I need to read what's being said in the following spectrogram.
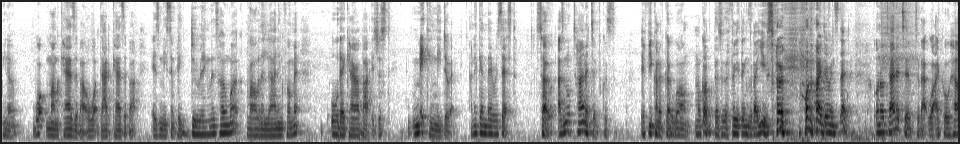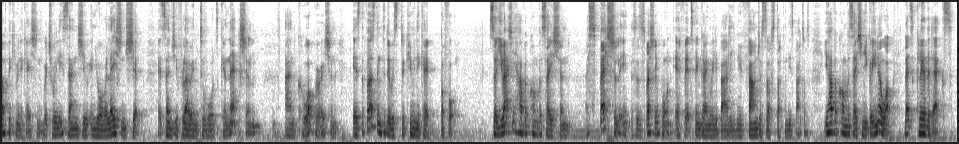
you know, what mum cares about or what dad cares about is me simply doing this homework rather than learning from it. All they care about is just making me do it. And again, they resist. So, as an alternative, because if you kind of go, well, oh my God, those are the three things that I use. So what do I do instead? An alternative to that, what I call healthy communication, which really sends you in your relationship, it sends you flowing towards connection and cooperation, is the first thing to do is to communicate before. So you actually have a conversation, especially, this is especially important if it's been going really badly and you've found yourself stuck in these battles. You have a conversation, you go, you know what, let's clear the decks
